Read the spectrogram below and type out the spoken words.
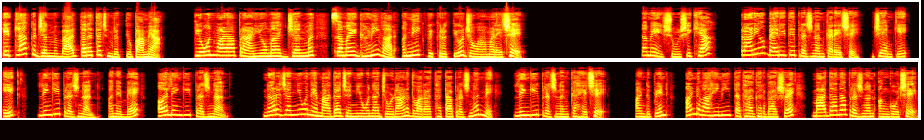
કેટલાક જન્મ બાદ તરત જ મૃત્યુ પામ્યા. ક્લોનવાળા પ્રાણીઓમાં જન્મ સમય ઘણીવાર અનેક વિકૃતિઓ જોવા મળે છે. તમે શું શીખ્યા? પ્રાણીઓ બે રીતે પ્રજનન કરે છે. જેમ કે, એક, લિંગી પ્રજનન અને બે, અલિંગી પ્રજનન. નરજન્યુ અને માદાજન્યુઓના જોડાણ દ્વારા થતા પ્રજનનને લિંગી પ્રજનન કહે છે. અંડપિંડ, અંડવાહિની તથા ગર્ભાશય માદાના પ્રજનન અંગો છે.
